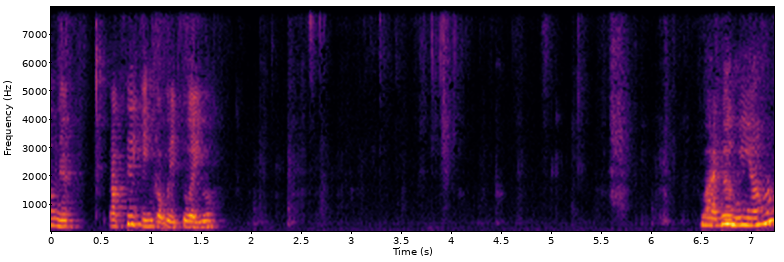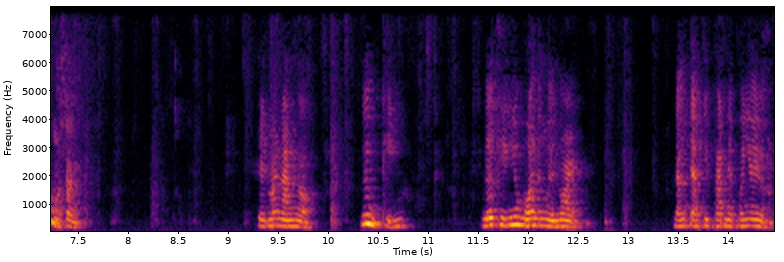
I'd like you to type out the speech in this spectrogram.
มึงเนี่ยผักซี่กินกับไอ้ตัวอยู่ว่าเรื่องนี้ยังสั่นเห็นมานังเหรอเรื่องขิงเหลือขิงอยู่หัวหนึ่งหน่อยหลังจากที่พัดเนี่ยพ่อใหญ่อะ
